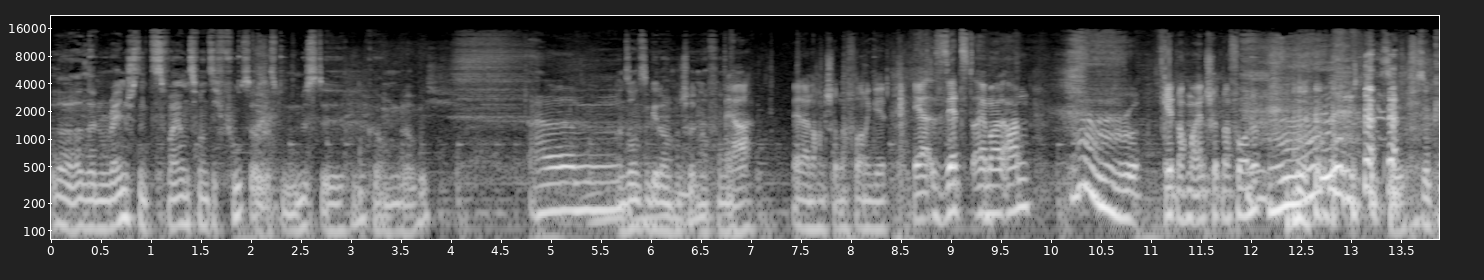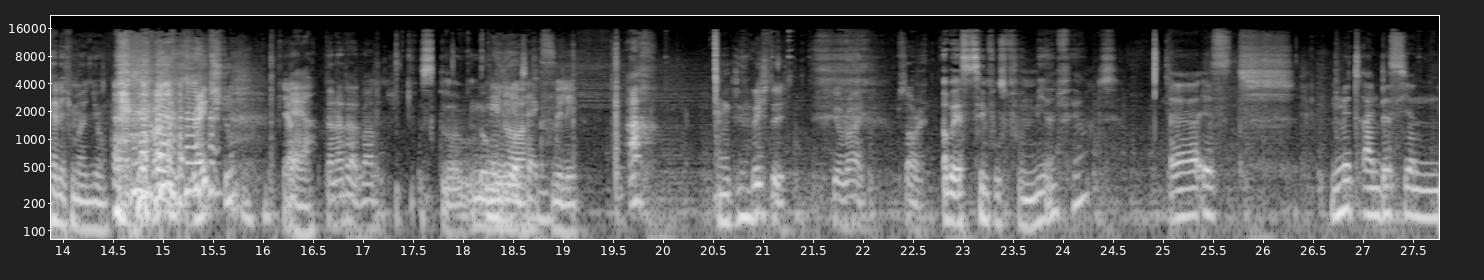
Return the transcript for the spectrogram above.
Äh, seine Range sind 22 Fuß, also das müsste hinkommen, glaube ich. Ähm, Ansonsten geht er noch einen Schritt nach vorne. ja, wenn er noch einen Schritt nach vorne geht. Er setzt einmal an, geht noch mal einen Schritt nach vorne. So, so kenne ich meinen Jungen. Rage du? Ja, ja. Dann hat er Advantage. Ist, glaube Nur Melee nur Attacks. Milli. Ach, okay. richtig. You're right. Sorry. Aber er ist 10 Fuß von mir entfernt. Er ist mit ein bisschen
